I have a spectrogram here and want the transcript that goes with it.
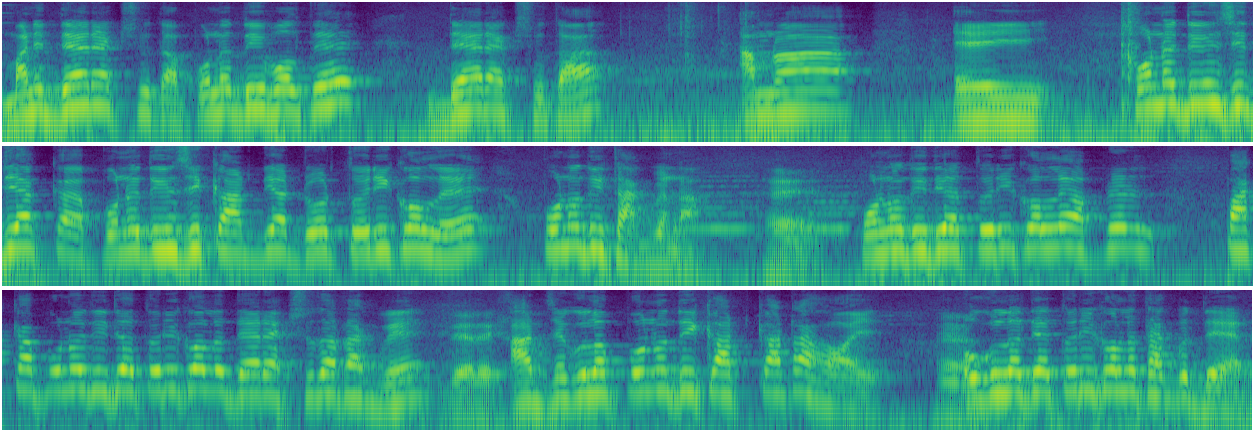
মানে দেড় এক সুতা পনেরো দুই বলতে দেড় এক সুতা। আমরা এই পনেরো দুই ইঞ্চি দিয়া কা- পনেরো দুই ইঞ্চি কাঠ দিয়া ডোর তৈরি করলে পনেরো দুই থাকবে না। হ্যাঁ। পনেরো দুই দিয়া তৈরি করলে আপনার পাকা পনেরো দুই দিয়া তৈরি করলে দেড় এক সুতা থাকবে। আর যেগুলো পনেরো দুই কাঠ কাটা হয় হ্যাঁ। ওগুলো দিয়ে তৈরি করলে থাকবে দেড়।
